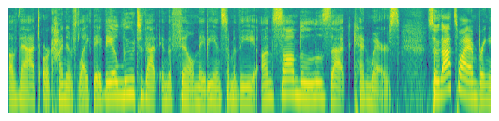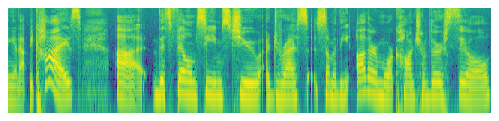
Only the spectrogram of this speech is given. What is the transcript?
of that, or kind of like they they allude to that in the film, maybe in some of the ensembles that Ken wears. So that's why I'm bringing it up because uh, this film seems to address some of the other more controversial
